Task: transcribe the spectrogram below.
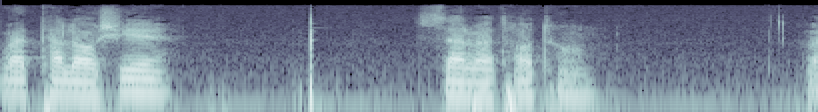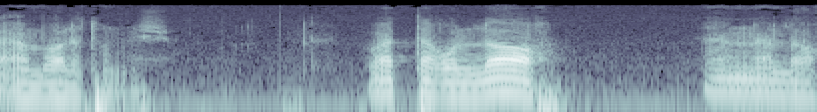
و تلاشی ثروت هاتون و اموالتون بشه و الله ان الله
